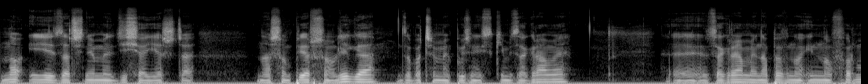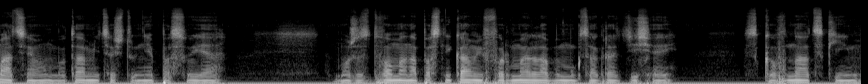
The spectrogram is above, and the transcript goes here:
No i zaczniemy dzisiaj jeszcze naszą pierwszą ligę, zobaczymy później z kim zagramy. E, Zagramy na pewno inną formacją, bo tam mi coś tu nie pasuje. Może z dwoma napastnikami Formela bym mógł zagrać dzisiaj z Kownackim.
